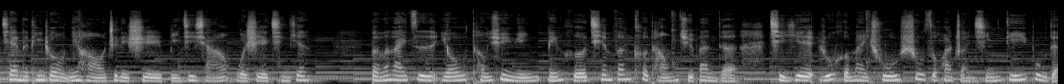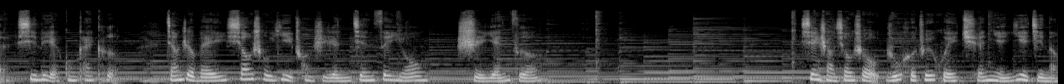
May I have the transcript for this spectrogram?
亲爱的听众，你好，这里是笔记侠，我是晴天。本文来自由腾讯云联合千帆课堂举办的《企业如何迈出数字化转型第一步》的系列公开课，讲者为销售易创始人兼 CEO 史延泽。线上销售如何追回全年业绩呢？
